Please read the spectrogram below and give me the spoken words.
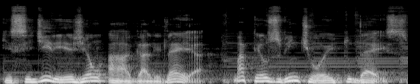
que se dirijam à Galiléia. Mateus 28, 10.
